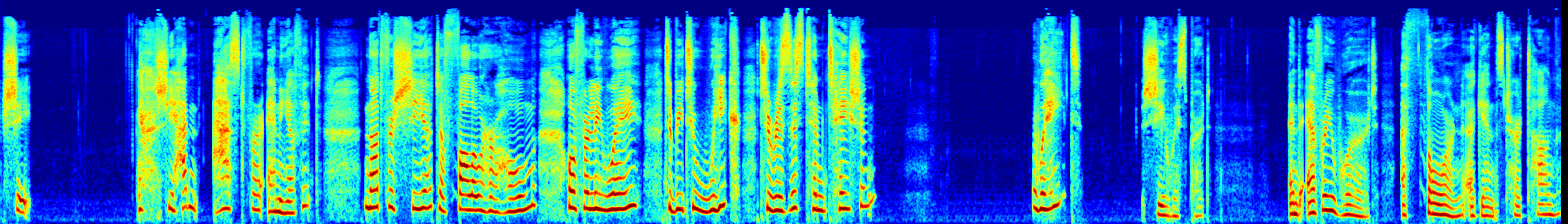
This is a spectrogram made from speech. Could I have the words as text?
She. She hadn't asked for any of it. Not for Xia to follow her home, or for Li Wei to be too weak to resist temptation. Wait, she whispered, and every word a thorn against her tongue.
